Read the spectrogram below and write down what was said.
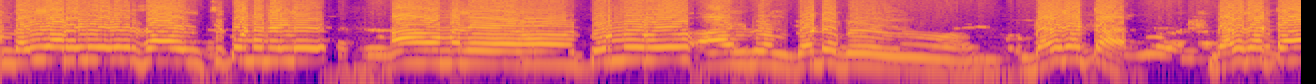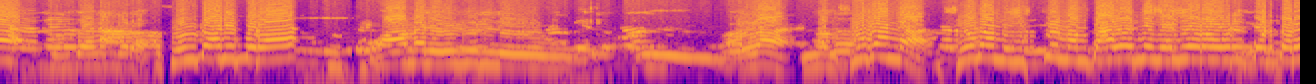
ಒಂದ್ ಐದಾರು ಹಳ್ಳಿ ಹೇಳಿದ್ರು ಸರ್. ಚಿಕ್ಕೊಂಡನಹಳ್ಳಿ ಆಮೇಲೆ ತುರ್ನೂರು ಇದು ಒಂದು ಬೆ- ಬೆಳಗಟ್ಟ ಬೆಳಗಟ್ಟ ಸುಲ್ತಾನಿಪುರ, ಆಮೇಲೆ ಇಲ್ಲಿ, ಅಲ್ಲ, ನಮ್ಮ ಶಿವಗಂಗ. ಶಿವಗಂಗ, ಇಷ್ಟು ನಮ್ಮ ತಾಲೂಕಿನ ಎಲ್ಲಿಯಾರ ಅವ್ರಿಗೆ ಕೊಡ್ತಾರೆ,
